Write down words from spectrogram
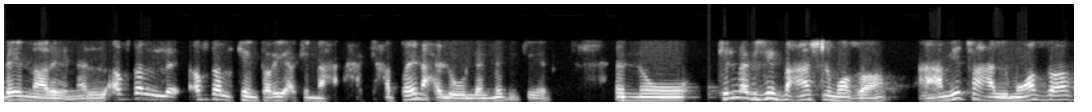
بين نارين. الأفضل أفضل كان طريقة كنا حطينا حلول لل Medicare إنه كل ما بيزيد معاش الموظف عم يدفع الموظف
